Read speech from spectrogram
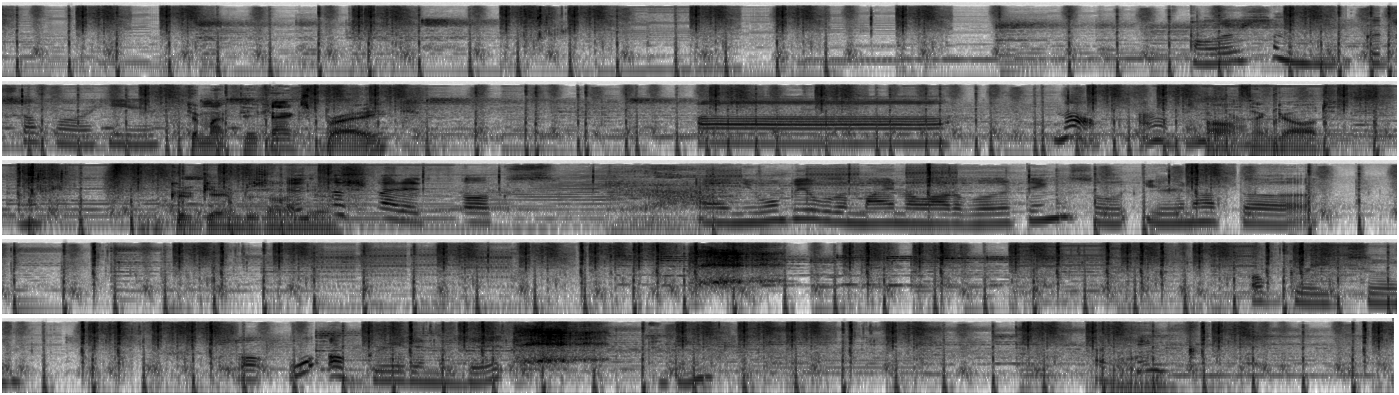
Oh, there's some good stuff over here. Did my pickaxe break? Uh, no, I don't think Oh, so. thank God. Good game design, It's yes. just that it sucks. And you won't be able to mine a lot of other things, so you're gonna have to... Upgrade soon. Upgrade in a bit, I think. I think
